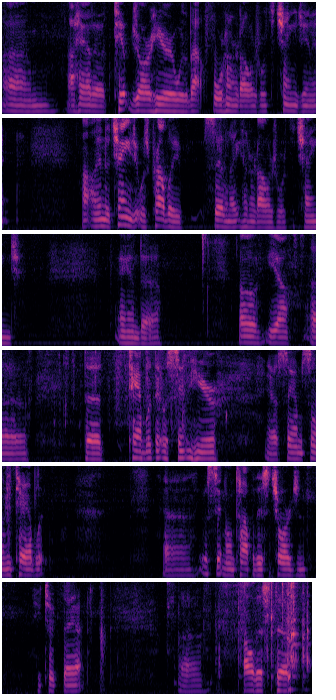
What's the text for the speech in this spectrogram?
Um, I had a tip jar here with about $400 worth of change in it. Uh, in the change, it was probably seven, eight hundred dollars worth of change. And uh, oh yeah, uh, the tablet that was sitting here, a Samsung tablet. Uh, it was sitting on top of this charging. He took that. Uh, all this stuff.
